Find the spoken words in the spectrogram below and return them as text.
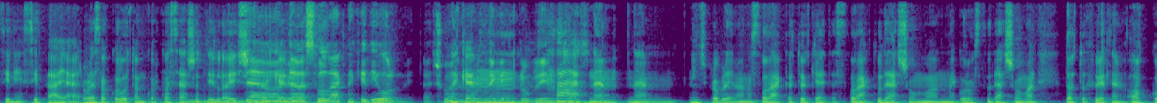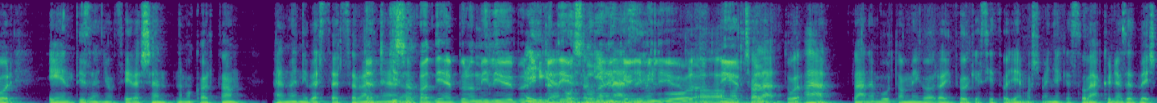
színészi pályáról. Ez akkor volt, amikor Kaszás Attila is de, a, de a szlovák neked jól megy? Tehát soha Nekem, nem volt neked probléma? Hát nem, nem, nincs problémám a szlovákkal, tökéletes szlovák tudásom van, meg orosz tudásom van, de attól függetlenül akkor én 18 évesen nem akartam elmenni Beszterceványára. Tehát kiszakadni ebből a millióból, Igen, itt a, a gimnáziumból, a, a családtól, hát talán nem voltam még arra én fölkészítve, hogy én most menjek egy szlovák környezetbe, és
